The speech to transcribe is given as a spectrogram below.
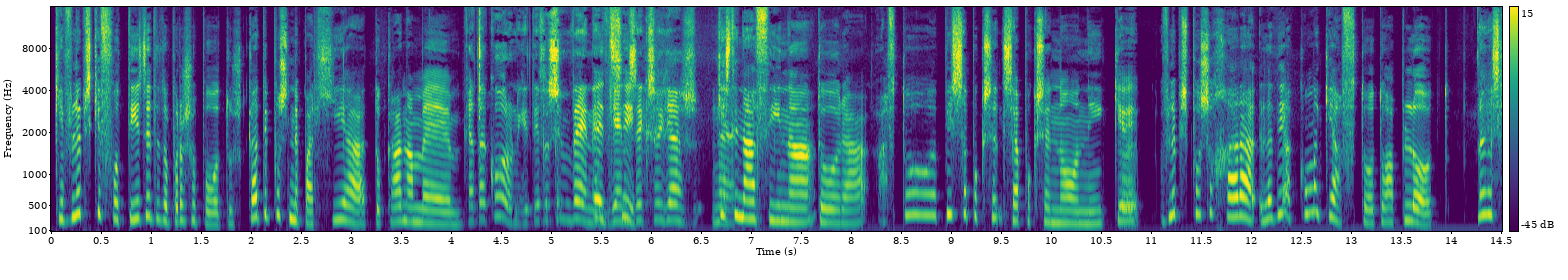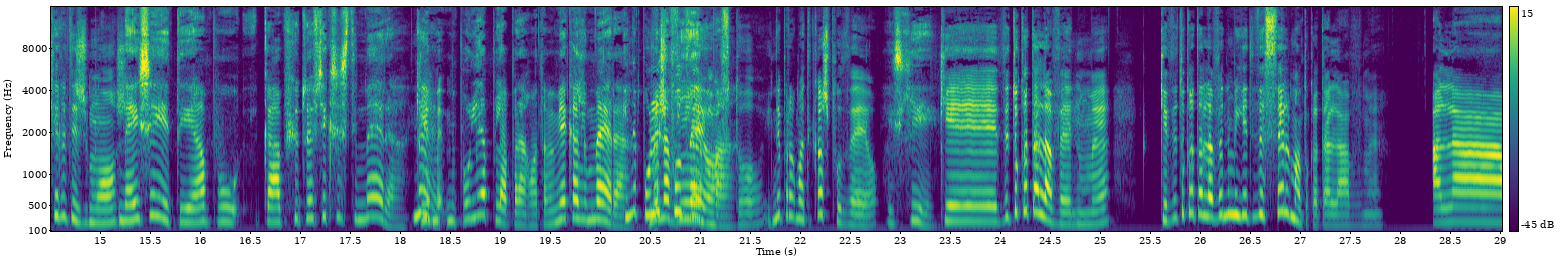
και βλέπεις και φωτίζεται το πρόσωπό τους. Κάτι που στην επαρχία το κάναμε. Κατά κόρον, γιατί αυτό συμβαίνει. Βγαίνεις έξω για. Ναι. Και στην Αθήνα τώρα αυτό επίσης αποξε... σε αποξενώνει και βλέπεις πόσο χαρά. Δηλαδή, ακόμα και αυτό το απλό. Ένας χαιρετισμός. Να είσαι η αιτία που κάποιου του έφτιαξες τη μέρα. Ναι. Και με, με, πολύ απλά πράγματα, με μια καλημέρα. Είναι πολύ σπουδαίο αυτό. Είναι πραγματικά σπουδαίο. Ισχύει. Και δεν το καταλαβαίνουμε. Και δεν το καταλαβαίνουμε γιατί δεν θέλουμε να το καταλάβουμε. Αλλά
